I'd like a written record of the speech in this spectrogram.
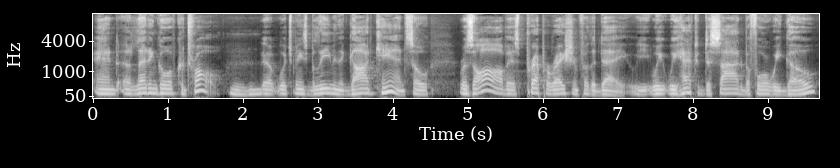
and uh, letting go of control, uh, which means believing that God can. So resolve is preparation for the day. We, we, we have to decide before we go,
